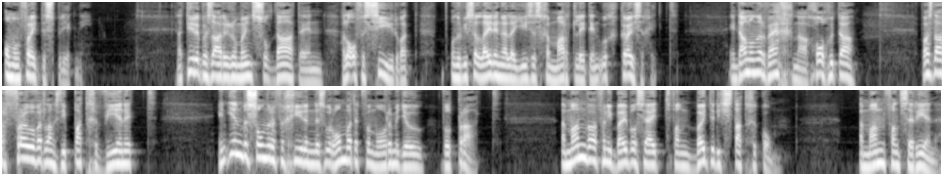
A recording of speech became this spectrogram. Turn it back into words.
om hom vry te spreek nie. Natuurlik was daar die Romeinse soldate en hulle offisier wat onder wie se leiding hulle Jesus gemartel het en ook gekruisig het. En dan onderweg na Golgotha was daar vroue wat langs die pad geween het. En een besondere figuur en dis oor hom wat ek vanmôre met jou wil praat. 'n Man waarvan die Bybel sê hy het van buite die stad gekom. 'n Man van Sirene,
